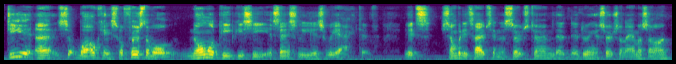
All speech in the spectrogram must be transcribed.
D, uh, so, well, okay. So first of all, normal PPC essentially is reactive. It's somebody types in a search term that they're doing a search on Amazon,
